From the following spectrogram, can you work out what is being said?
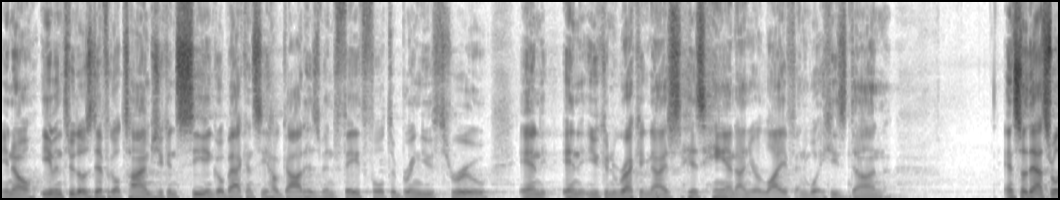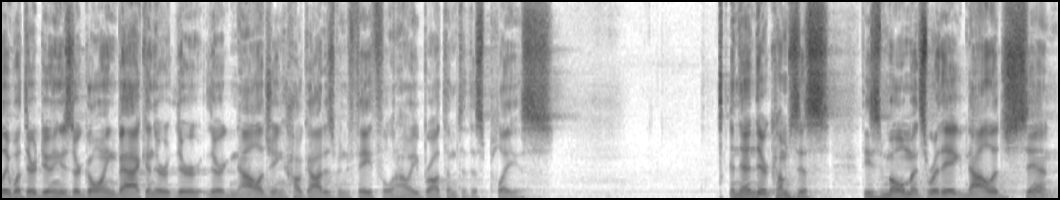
you know, even through those difficult times, you can see and go back and see how God has been faithful to bring you through, and, and you can recognize his hand on your life and what he's done. And so that's really what they're doing is they're going back and they're, they're, they're acknowledging how God has been faithful and how he brought them to this place. And then there comes this, these moments where they acknowledge sin.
